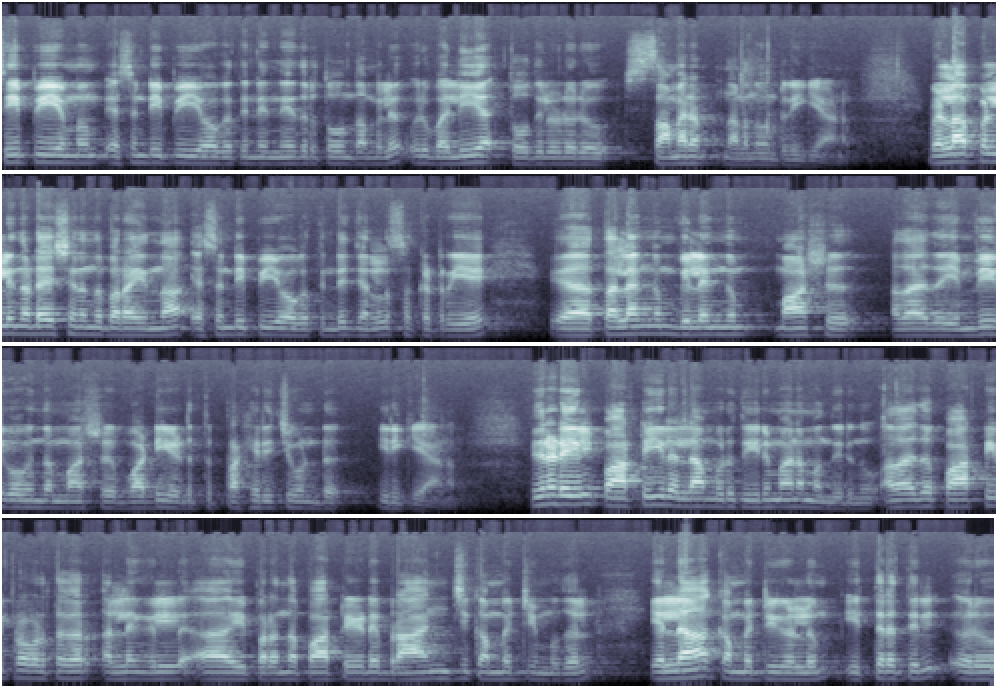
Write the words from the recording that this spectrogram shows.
സി പി എമ്മും എസ് എൻ ഡി പി യോഗത്തിന്റെ നേതൃത്വവും തമ്മിൽ ഒരു വലിയ തോതിലുള്ളൊരു സമരം നടന്നുകൊണ്ടിരിക്കുകയാണ്. വെള്ളാപ്പള്ളി നടേശൻ എന്ന് പറയുന്ന എസ് എൻ ഡി പി യോഗത്തിന്റെ ജനറൽ സെക്രട്ടറിയെ തലങ്ങും വിലങ്ങും മാഷ് അതായത് എം വി ഗോവിന്ദൻ മാഷ് വടിയെടുത്ത് പ്രഹരിച്ചുകൊണ്ട് ഇരിക്കുകയാണ്. ഇതിനിടയിൽ പാർട്ടിയിലെല്ലാം ഒരു തീരുമാനം വന്നിരുന്നു. അതായത് പാർട്ടി പ്രവർത്തകർ അല്ലെങ്കിൽ ഈ പറയുന്ന പാർട്ടിയുടെ ബ്രാഞ്ച് കമ്മിറ്റി മുതൽ എല്ലാ കമ്മിറ്റികളിലും ഇത്തരത്തിൽ ഒരു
